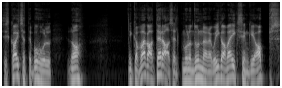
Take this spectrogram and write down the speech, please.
siis kaitsjate puhul noh, ikka väga teraselt, mul on tunne nagu iga väiksemgi aps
